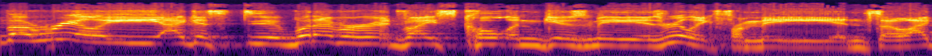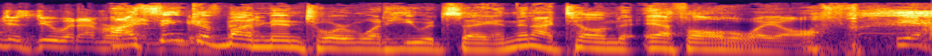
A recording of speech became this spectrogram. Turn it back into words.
but really, I just uh, whatever advice Colton gives me is really from me, and so I just do whatever. I, I think of my mentor and what he would say, and then I tell him to F all the way off. yeah,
